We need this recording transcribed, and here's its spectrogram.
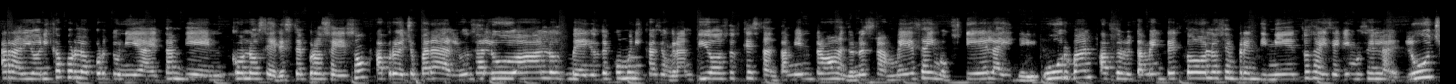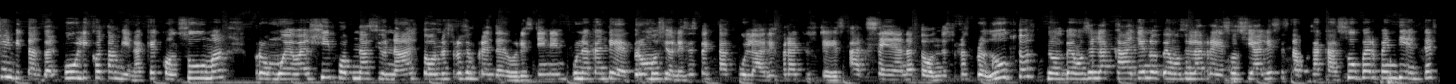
a Radiónica por la oportunidad de también conocer este proceso. Aprovecho para darle un saludo a los medios de comunicación grandiosos que están también trabajando en nuestra mesa, y Moxtiel, de Urban, absolutamente todos los emprendimientos, ahí seguimos en la lucha, invitando al público también a que consuma, promueva el hip hop nacional, todos nuestros emprendedores tienen una cantidad de promociones espectaculares para que ustedes accedan a todos nuestros productos. Nos vemos en la calle, nos vemos en las redes sociales, estamos acá súper pendientes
